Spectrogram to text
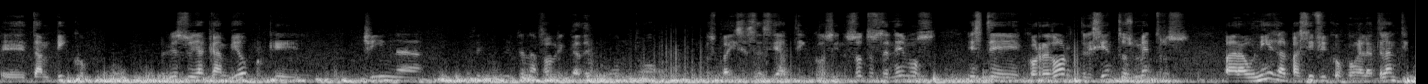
eh, Tampico. Pero eso ya cambió porque China se convirtió en la fábrica del mundo, los países asiáticos, y nosotros tenemos este corredor, 300 metros, para unir al Pacífico con el Atlántico.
